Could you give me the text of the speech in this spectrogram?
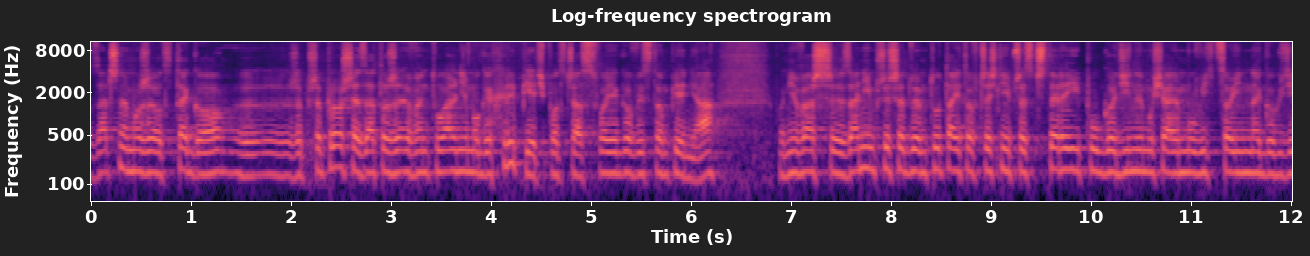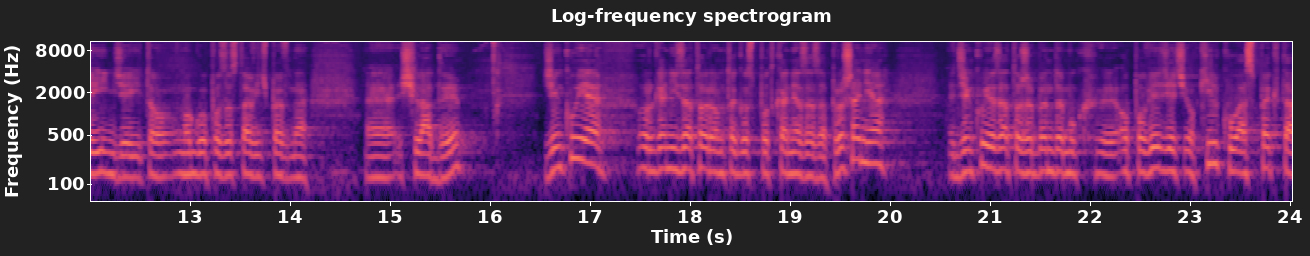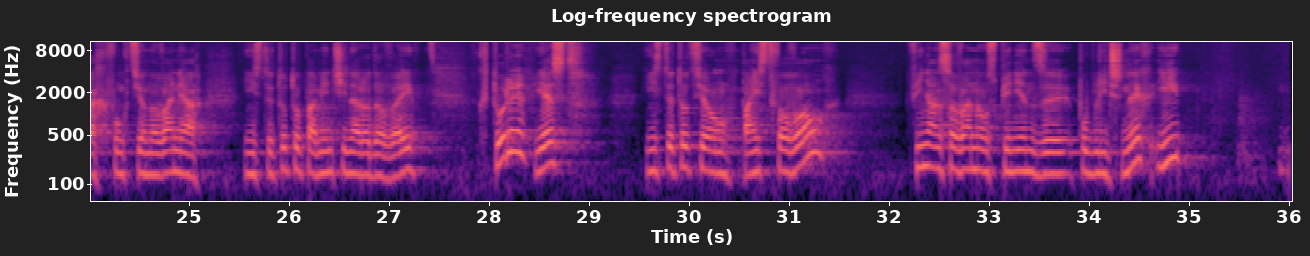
To zacznę może od tego, y, że przeproszę za to, że ewentualnie mogę chrypieć podczas swojego wystąpienia, ponieważ zanim przyszedłem tutaj, to wcześniej przez 4,5 godziny musiałem mówić co innego gdzie indziej i to mogło pozostawić pewne e, ślady. Dziękuję organizatorom tego spotkania za zaproszenie. Dziękuję za to, że będę mógł opowiedzieć o kilku aspektach funkcjonowania Instytutu Pamięci Narodowej, który jest instytucją państwową, finansowaną z pieniędzy publicznych i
